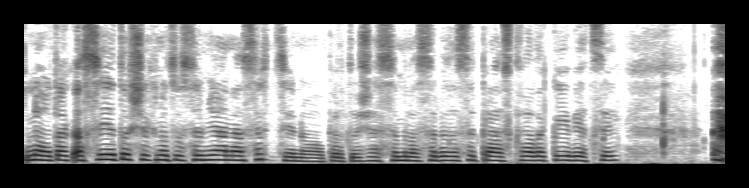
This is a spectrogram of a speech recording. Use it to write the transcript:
No, tak asi je to všechno, co jsem měla na srdci, no, protože jsem na sebe zase práskla takové věci.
